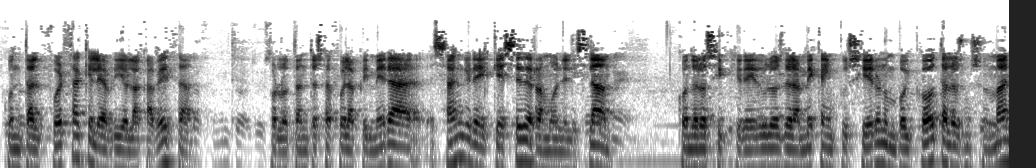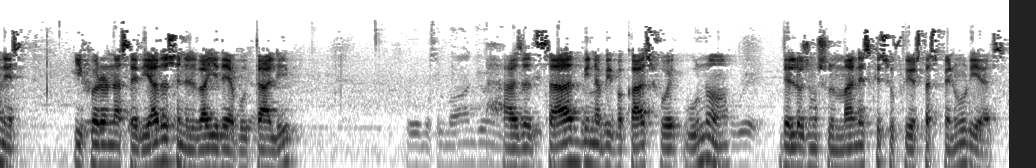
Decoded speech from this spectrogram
con tal fuerza que le abrió la cabeza. Por lo tanto, esta fue la primera sangre que se derramó en el Islam. Cuando los incrédulos de la Meca impusieron un boicot a los musulmanes y fueron asediados en el valle de Abu Talib, Hazrat Saad bin Abi fue uno de los musulmanes que sufrió estas penurias.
